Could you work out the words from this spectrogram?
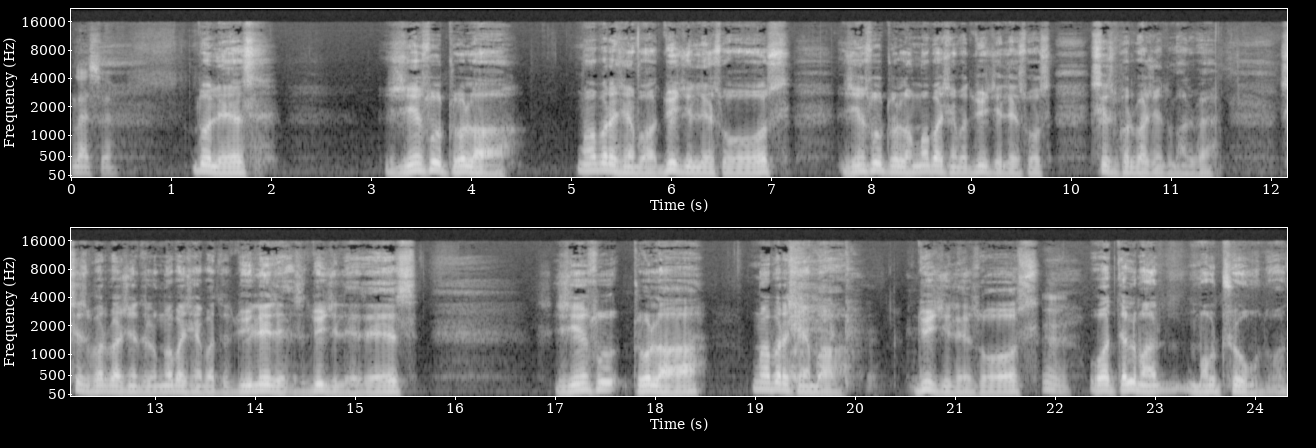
Less so. jinsu chula ngabara shenpa duji le sos, jinsu chula ngabara shenpa duji le sos, sis parba shentu marba. Sis parba shentu ngabara shenpa du le res, duji le res. Jinsu chula ngabara shenpa duji le sos, hmm. wa telma mau chungu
